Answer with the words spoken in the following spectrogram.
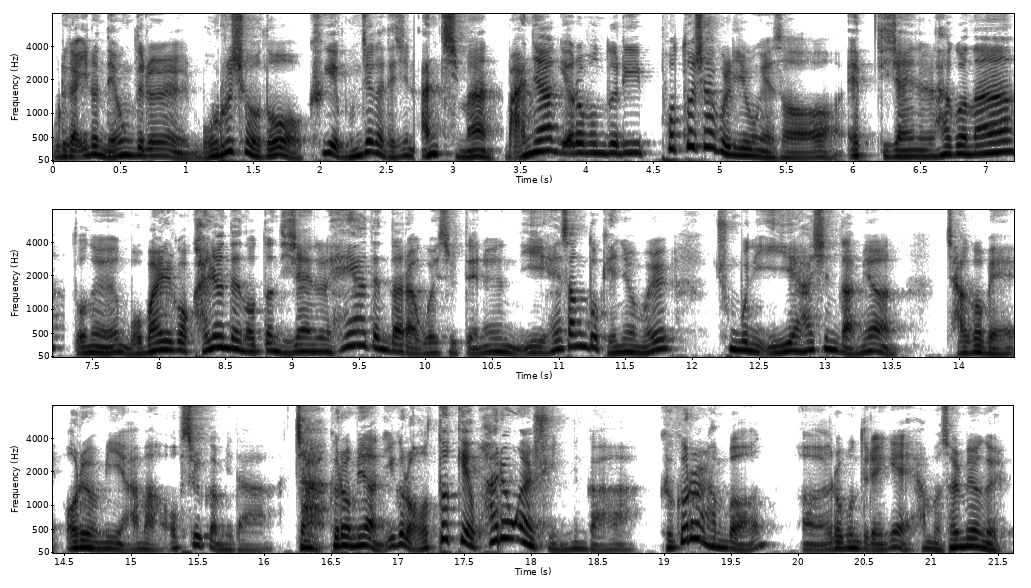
우리가 이런 내용들을 모르셔도 크게 문제가 되진 않지만 만약 여러분들이 포토샵을 이용해서 앱 디자인을 하거나 또는 모바일과 관련된 어떤 디자인을 해야 된다라고 했을 때는 이 해상도 개념을 충분히 이해하신다면 작업에 어려움이 아마 없을 겁니다. 자, 그러면 이걸 어떻게 활용할 수 있는가? 그거를 한번 어, 여러분들에게 한번 설명을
